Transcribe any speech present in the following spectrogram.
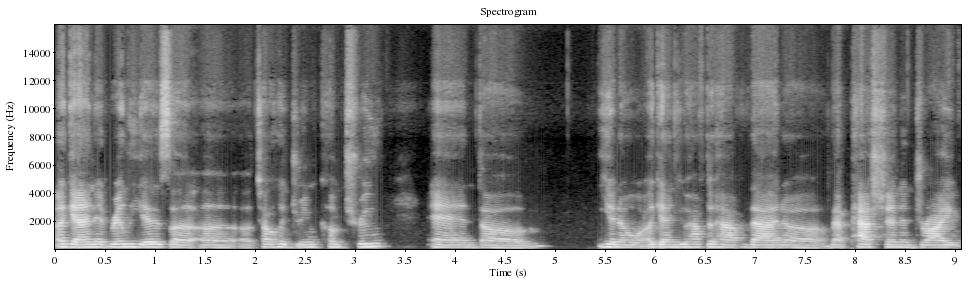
again it really is a, a, childhood dream come true. And um, you know again you have to have that uh, that passion and drive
